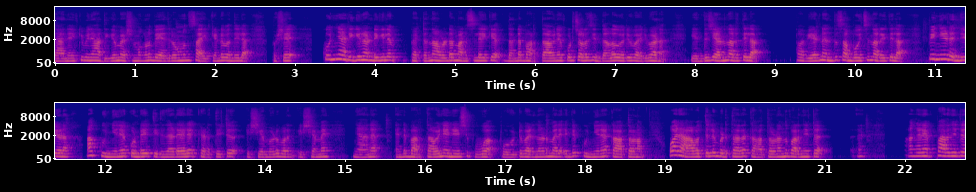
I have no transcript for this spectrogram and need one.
ജാനകിക്ക് പിന്നെ അധികം വിഷമങ്ങളും വേദനകളൊന്നും സഹിക്കേണ്ടി വന്നില്ല. പക്ഷേ കുഞ്ഞരികിലുണ്ടെങ്കിലും പെട്ടെന്ന് അവളുടെ മനസ്സിലേക്ക് തന്റെ ഭർത്താവിനെ കുറിച്ചുള്ള ചിന്തകൾ ഒരു വരുവാണ്. എന്ത് ചെയ്യണമെന്ന് അറിയത്തില്ല. പവിയേട്ടൻ എന്ത് സംഭവിച്ചെന്ന് അറിയത്തില്ല. പിന്നീട് എന്ത് ചെയ്യണം? ആ കുഞ്ഞിനെ കൊണ്ടുപോയി തിരുനടയിൽ കിടത്തിയിട്ട് ഇഷ്യമ്മയോട് പറഞ്ഞു ഇഷ്യമ്മേ ഞാൻ എന്റെ ഭർത്താവിനെ അന്വേഷിച്ച് പോവാ. പോയിട്ട് വരുന്നവിടെ വരെ എന്റെ കുഞ്ഞിനെ കാത്തോണം. ഒരാപത്തിലും പെടുത്താതെ കാത്തോണം എന്ന് പറഞ്ഞിട്ട് അങ്ങനെ പറഞ്ഞിട്ട്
